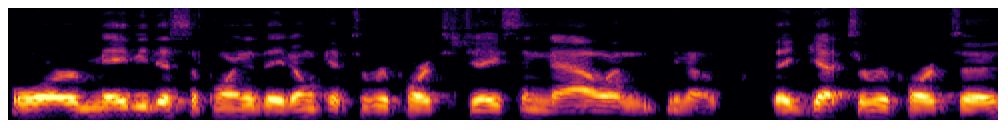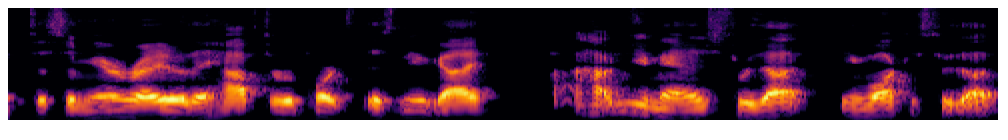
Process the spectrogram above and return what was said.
or maybe disappointed they don't get to report to Jason now and, you know, they get to report to, to Samir, right? Or they have to report to this new guy. How did you manage through that? Can you walk us through that?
